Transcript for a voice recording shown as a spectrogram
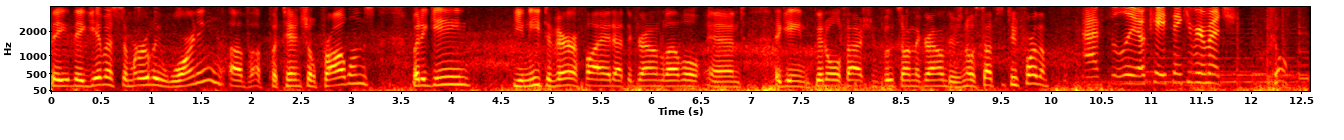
They, they give us some early warning of, of potential problems. But again, you need to verify it at the ground level. And again, good old fashioned boots on the ground, there's no substitute for them. Absolutely. Okay, thank you very much. Cool.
